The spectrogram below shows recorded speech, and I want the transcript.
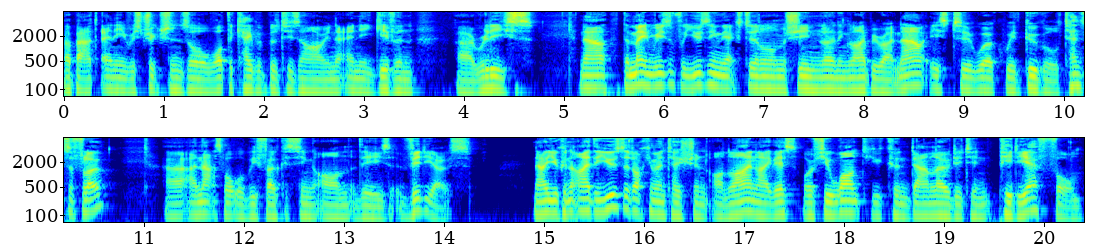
about any restrictions or what the capabilities are in any given uh, release. Now, the main reason for using the external machine learning library right now is to work with Google TensorFlow, uh, and that's what we'll be focusing on these videos. Now, you can either use the documentation online like this, or if you want, you can download it in PDF form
